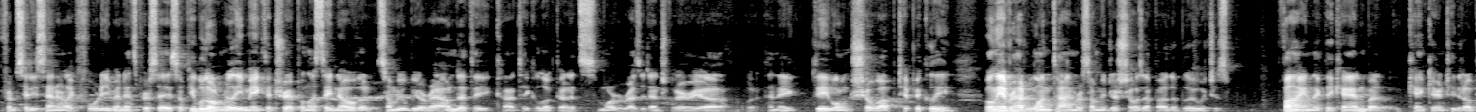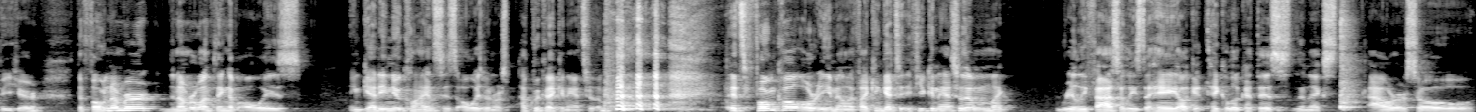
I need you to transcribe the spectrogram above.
from city center, like 40 minutes per se. So people don't really make the trip unless they know that somebody will be around that they kind of take a look that It's more of a residential area, and they they won't show up typically. I've only ever had one time where somebody just shows up out of the blue, which is fine, like they can, but can't guarantee that I'll be here. The phone number, the number one thing I've always in getting new clients has always been how quickly I can answer them. it's phone call or email. If I can get to, if you can answer them like really fast, at least a hey, I'll get take a look at this in the next hour or so.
